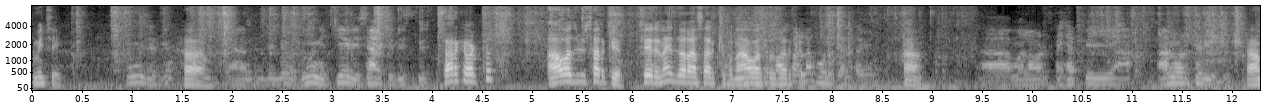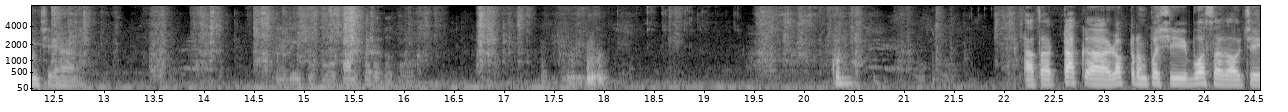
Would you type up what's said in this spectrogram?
मीच आहे. हा. दोन्ही चेहरे सारखे दिसते सारखे वाटतं? आवाज बी सारखे आहेत. चेहरे नाही जरा सारखे पण आवाज तर सारखे फोन केला हा. मला वाटतं हॅपी अनिव्हर्सरी होती आमची हा. त्या दिवशी कॉल करत होतो खूप आता टाक डॉक्टरांपाशी बोसागावचे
